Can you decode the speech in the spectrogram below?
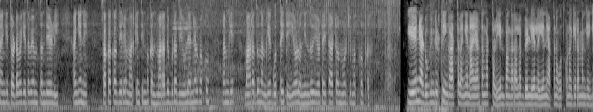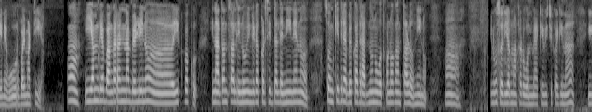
ನಂಗೆ ದೊಡ್ಡವಾಗಿದ್ದಾವೆ ಅಂತಂದೇಳಿ. ಹಂಗೇನೆ ಸಾಕಾಗದಿರೇ ಮಾರ್ಕೊಂಡು ತಿನ್ಬೇಕಂತ ಮಾರೋದು ಬಿಡೋದು. ಇವಳು ಏನು ಹೇಳ್ಬೇಕು? ನಮಗೆ ಮಾರೋದು ನಮಗೆ ಗೊತ್ತೈತೆ. ಹೇಳು, ನಿಂದು ಏಟೈತೆ ಆಟೋ ನೋಡ್ಕೆ ಮತ್ಕೊತ್ಕ. ಏನು ಎರಡು ಗಿಡಕ್ಕೆ ಹಿಂಗೆ ಆಡ್ತಾಳೆ ಹಂಗೆ ನಾ ಹೇಳ್ದಂಗೆ ಆಡ್ತಾಳೆ ಏನು ಬಂಗಾರ ಅಲ್ಲ, ಬೆಳ್ಳಿ ಅಲ್ಲ, ಏನು ಯಾತನ ಓದ್ಕೊಂಡೋಗಿರಮ್ಮಂಗೆ ಹೆಂಗೇನೆ ಊರು ಬಾಯ್ ಮಾಡ್ತೀಯ ಹ್ಞೂ ಈ ಎಮ್ಗೆ ಬಂಗಾರನ್ನ ಬೆಳ್ಳಿನೂ ಇಕ್ಬೇಕು. ಇನ್ನು ಅದೊಂದು ಸಲ ನೀನು ಗಿಡ ಕಟ್ಸಿದ್ದಲ್ಲದೆ ನೀನೇನು ಸುಮ್ಕಿದ್ರೆ ಬೇಕಾದ್ರೆ ಅದನ್ನೂ ಓದ್ಕೊಂಡು ಹೋಗಂತಾಳು ನೀನು. ಹಾಂ ಇನ್ನೂ ಸರಿಯಾಗಿ ಮಾತಾಡು, ಒಂದು ಮ್ಯಾಕೆ ವಿಚಿಕಾಗಿನ. ಈ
